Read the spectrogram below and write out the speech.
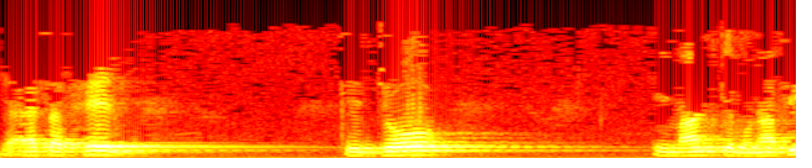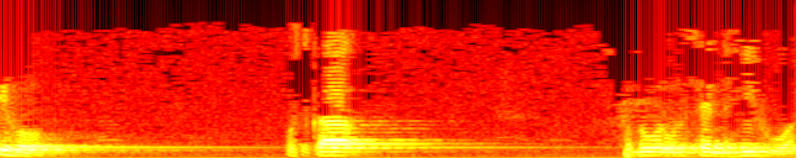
یا ایسا فیل کہ جو ایمان کے منافی ہو، اس کا حضور ان سے نہیں ہوا۔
